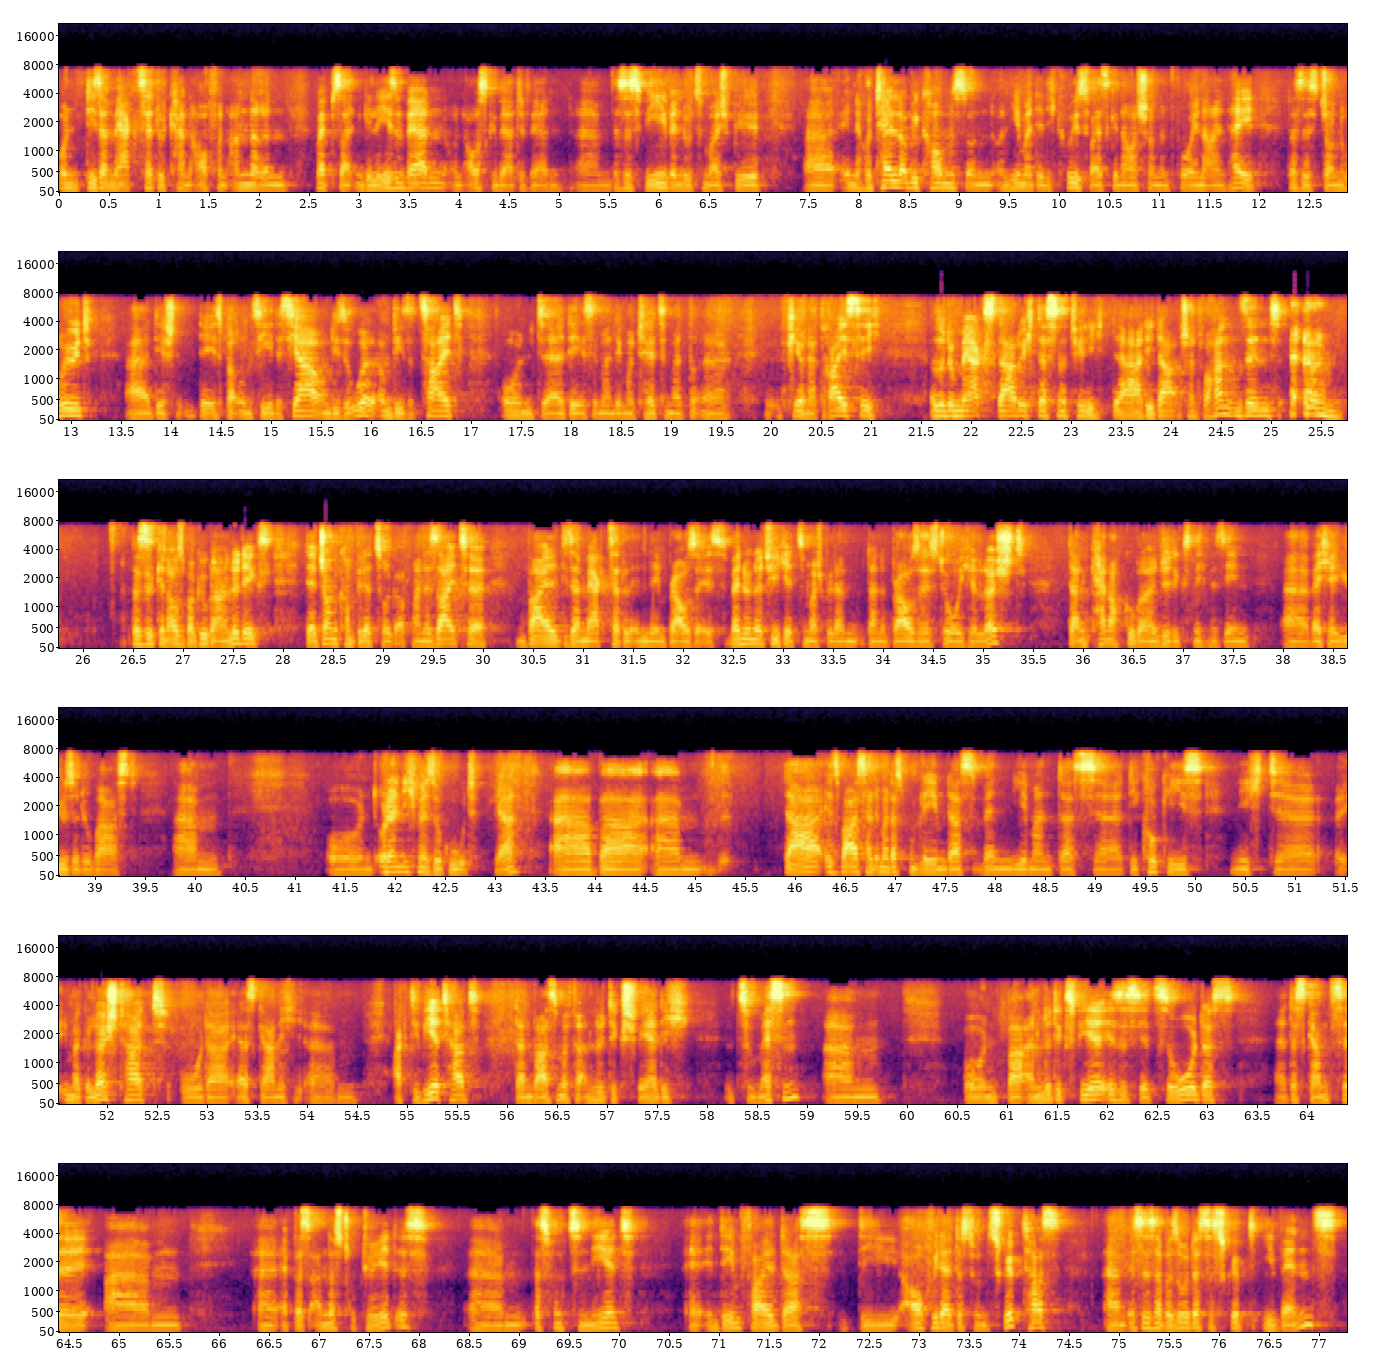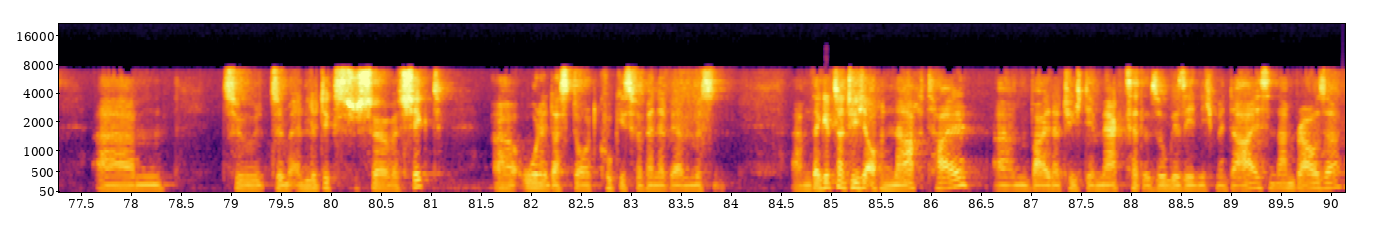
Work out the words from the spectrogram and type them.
Und dieser Merkzettel kann auch von anderen Webseiten gelesen werden und ausgewertet werden. Ähm, das ist wie, wenn du zum Beispiel äh, in eine Hotellobby kommst und, und jemand, der dich grüßt, weiß genau schon im Vorhinein, hey, das ist John Rüd, äh, der, der ist bei uns jedes Jahr um diese Uhr, um diese Zeit und äh, der ist immer in dem Hotelzimmer äh, 430. Also du merkst dadurch, dass natürlich da die Daten schon vorhanden sind. Das ist genauso bei Google Analytics. Der John kommt wieder zurück auf meine Seite, weil dieser Merkzettel in dem Browser ist. Wenn du natürlich jetzt zum Beispiel dann deine Browser-Historie löscht, dann kann auch Google Analytics nicht mehr sehen, äh, welcher User du warst. Ähm, und, oder nicht mehr so gut, ja. Aber ähm, da ist, war es halt immer das Problem, dass wenn jemand das, äh, die Cookies nicht äh, immer gelöscht hat oder erst gar nicht ähm, aktiviert hat, dann war es immer für Analytics schwer, dich zu messen. Ähm, und bei Analytics 4 ist es jetzt so, dass das Ganze ähm, äh, etwas anders strukturiert ist. Ähm, das funktioniert äh, in dem Fall, dass die auch wieder, dass du ein Skript hast. Ähm, es ist aber so, dass das Skript Events ähm, zu, zum Analytics Service schickt, äh, ohne dass dort Cookies verwendet werden müssen. Ähm, da gibt es natürlich auch einen Nachteil, ähm, weil natürlich der Merkzettel so gesehen nicht mehr da ist in deinem Browser.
